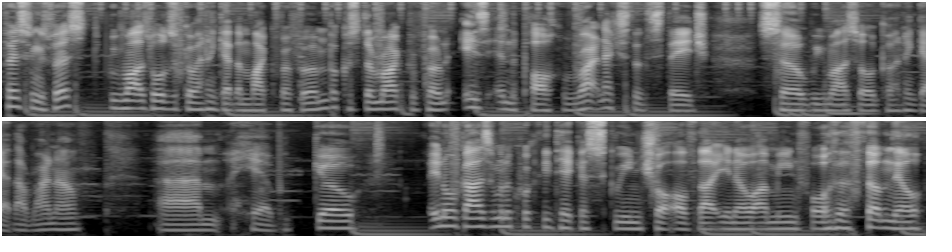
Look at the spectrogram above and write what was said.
first things first, we might as well just go ahead and get the microphone because the microphone is in the park right next to the stage. So we might as well go ahead and get that right now. Um, here we go. You know, guys, I'm going to quickly take a screenshot of that, you know what I mean, for the thumbnail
